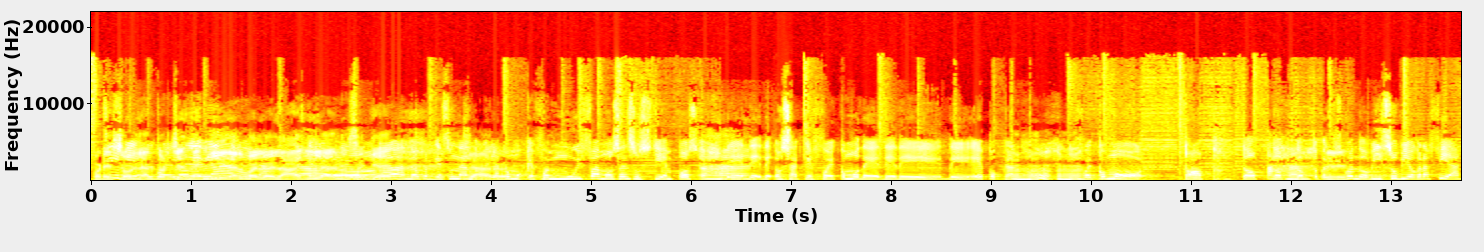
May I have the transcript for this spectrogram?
Por eso Sí, la el antorcha vuelo del encendida, el vuelo del águila, no sé qué. Ah, no, porque es una Claro. novela como que fue muy famosa en sus tiempos, Ajá. de, de- de- o sea, que fue como de, de, de, de época, ¿no? Ujú, ujú. Y Fue como top, top, top, Ajá. top, top. Entonces Sí. cuando vi su biografía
